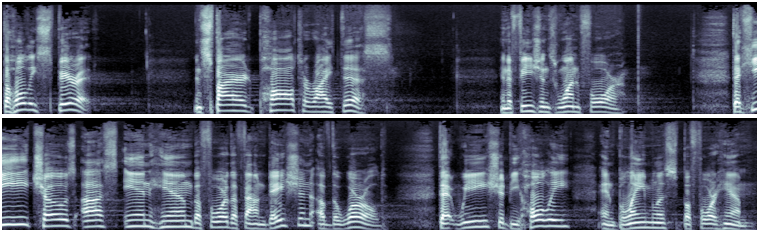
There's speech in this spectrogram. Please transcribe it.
The Holy Spirit inspired Paul to write this in Ephesians 1 4. That he chose us in him before the foundation of the world, that we should be holy and blameless before him.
